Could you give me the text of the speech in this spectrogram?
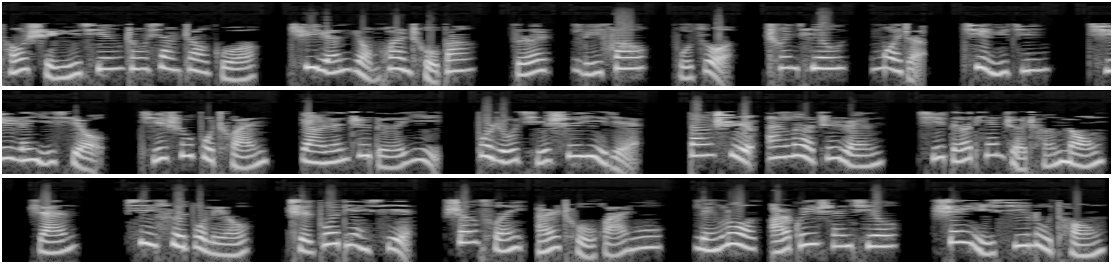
同始于清中向赵国，屈原永患楚邦，则《离骚》不作，《春秋》末者，弃于今。其人已朽，其书不传，两人之得意，不如其失意也。当是安乐之人，其得天者成农，然细似不流，尺波电泄，生存而处华屋，零落而归山丘，身与西路同。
